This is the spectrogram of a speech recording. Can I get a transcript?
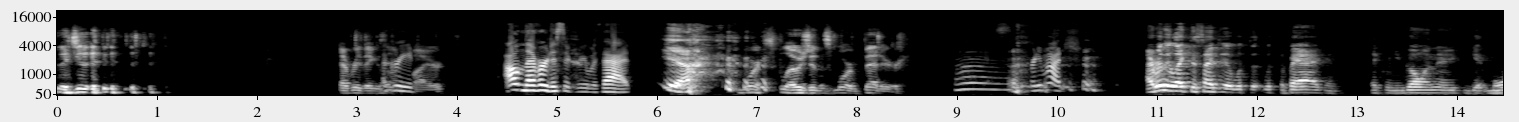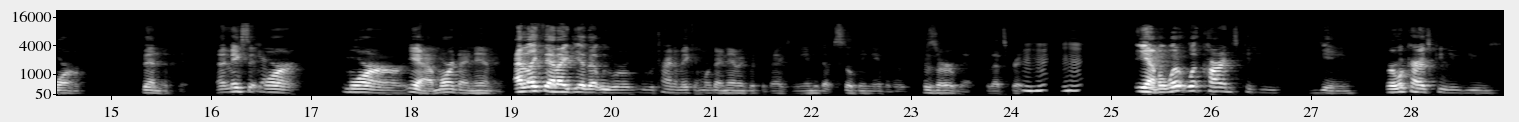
they just everything's Agreed. on fire. I'll never disagree with that. Yeah. More explosions, more better. Pretty much. I really like this idea with the with the bag and like when you go in there you can get more benefit. That makes it Yeah. more more yeah, more dynamic. I like that idea that we were we were trying to make it more dynamic with the bags and we ended up still being able to preserve that. So that's great. hmm hmm Yeah, but what what cards could you gain or what cards can you use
